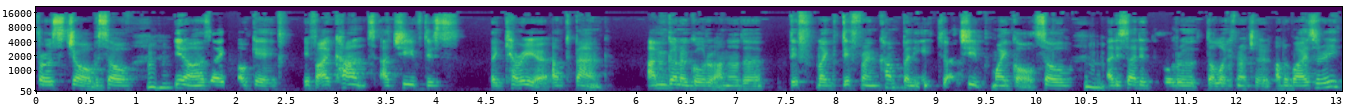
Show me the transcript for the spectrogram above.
first job. So, Mhm. you know, I was like, okay, if I can't achieve this like career at bank, I'm gonna go to another diff- like different company to achieve my goal. So Mhm. I decided to go to Deloitte Financial Advisory.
